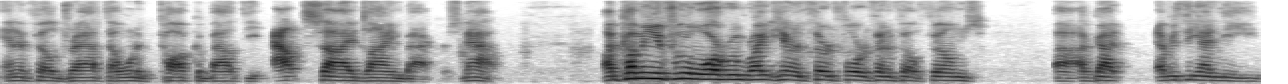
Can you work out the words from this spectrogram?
NFL Draft. I want to talk about the outside linebackers. Now, I'm coming in from the war room right here on the third floor of NFL Films. Uh, I've got everything I need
